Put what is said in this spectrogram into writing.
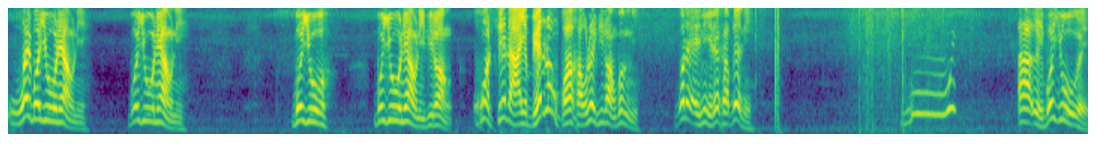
โอ้ยบ่อยู่แนวนี่บ่อยู่แนวนี่บ่อยู่บ่อยู่แนวนี่พี่น้องโคตรเสียดายอะเบ็ดล่องกอเขาเลยพี่น้องเบิ่งนี่ว่าได้ไอ้นี่นะครับเด้อนี่อุ้ยอ่าเอ้ยบ่อยู่เอ้ย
